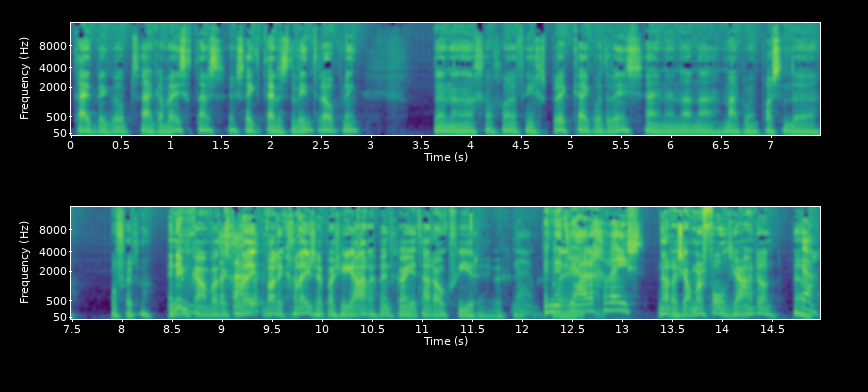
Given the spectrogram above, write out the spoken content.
tijd ben ik wel op de zaak aanwezig. Tijdens, zeker tijdens de winteropening. Dan eh, gaan we gewoon even in gesprek kijken wat de wensen zijn. En dan eh, maken we een passende offerte. En Imka, wat, dat ik gele- wat ik gelezen heb, als je jarig bent, kan je het daar ook vieren. heb ik, Ja, eh, ik ben net jaren geweest. Nou, dat is jammer. Volgend jaar dan. Ja. Ja.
